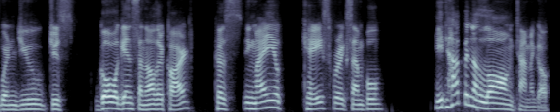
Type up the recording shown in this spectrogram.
when you just go against another car. Because in my case, for example, it happened a long time ago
